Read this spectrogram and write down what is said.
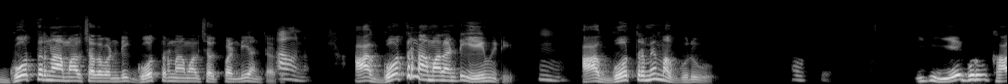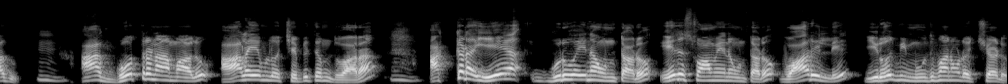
గోత్రనామాలు చదవండి గోత్రనామాలు చదవండి అంటారు. ఆ గోత్రనామాలు అంటే ఏమిటి. ఆ గోత్రమే మా గురువు ఇది ఏ గురువు కాదు. ఆ గోత్రనామాలు ఆలయంలో చెబితం ద్వారా. అక్కడ ఏ గురువైనా ఉంటారో ఏదో స్వామి అయినా ఉంటారో వారు వెళ్ళి ఈ రోజు మీ ముదుమానవుడు వచ్చాడు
